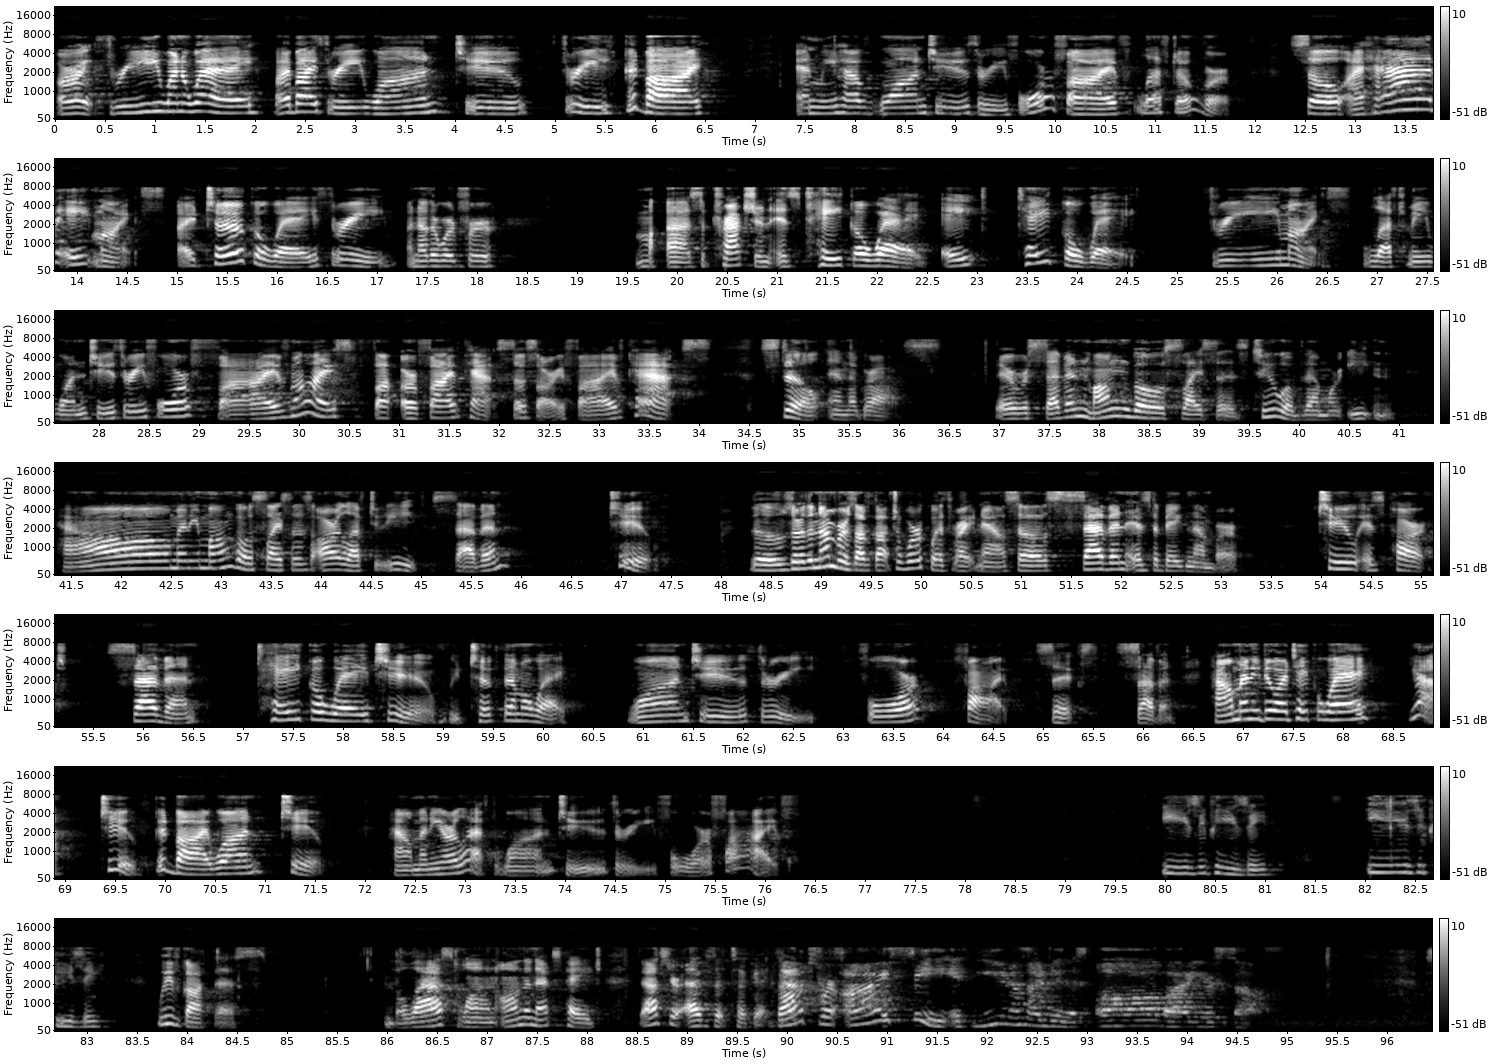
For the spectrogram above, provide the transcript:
All right, three went away. Bye-bye, three. One, two, three. Goodbye. And we have one, two, three, four, five left over. So I had eight mice. I took away three. Another word for uh, subtraction is take away. Eight, take away. Three mice. Left me one, two, three, four, five mice. Five, or five cats. So sorry, five cats still in the grass. There were seven mango slices. Two of them were eaten. How many mango slices are left to eat? Seven, two. Those are the numbers I've got to work with right now. So seven is the big number. Two is part. Seven, take away two. We took them away. One, two, three, four, five, six, seven. How many do I take away? Yeah, two. Goodbye. One, two. How many are left? One, two, three, four, five. Easy peasy. Easy peasy. We've got this. The last one on the next page That's your exit ticket. That's where I see if you know how to do this all by yourself.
